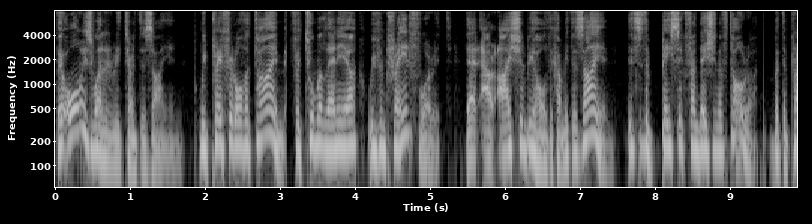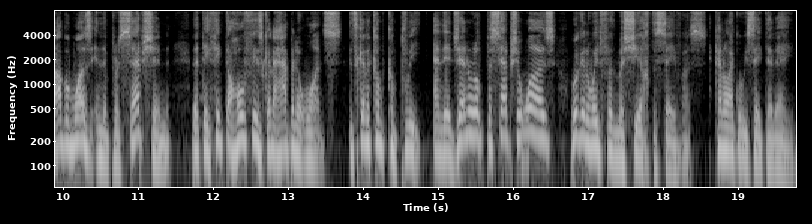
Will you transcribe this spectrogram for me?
They always wanted to return to Zion. We pray for it all the time. For two millennia, we've been praying for it, that our eyes should behold the coming to Zion. This is the basic foundation of Torah. But the problem was in the perception that they think the whole thing is going to happen at once. It's going to come complete. And their general perception was, we're going to wait for the Mashiach to save us. Kind of like what we say today.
